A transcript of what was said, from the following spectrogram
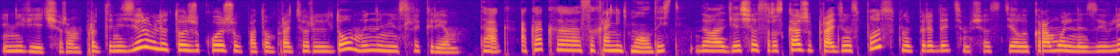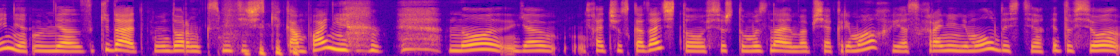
и не вечером. Протонизировали тоже кожу, потом протерли льдом и нанесли крем. Так, а как э, сохранить молодость? Да, я сейчас расскажу про один способ, но перед этим сейчас сделаю крамольное заявление. У меня закидают помидорами косметические компании. Но я хочу сказать, что все, что мы знаем вообще о кремах и о сохранении молодости, это все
